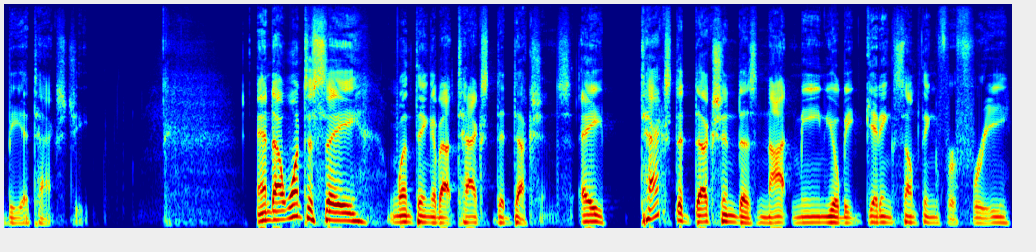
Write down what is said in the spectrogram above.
be a tax cheat. And I want to say one thing about tax deductions. A tax deduction does not mean you'll be getting something for free,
